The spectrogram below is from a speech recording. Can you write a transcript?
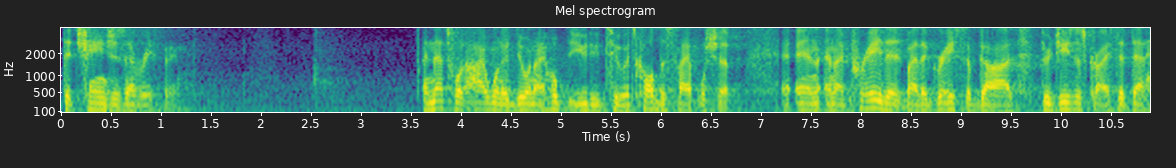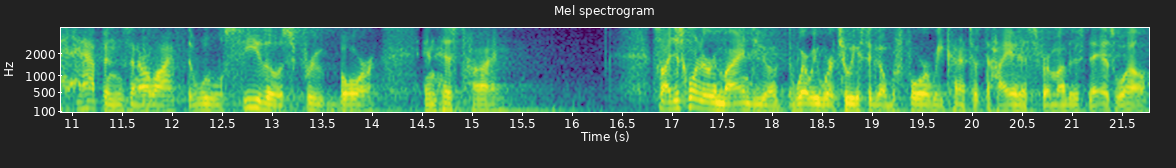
that changes everything. And that's what I want to do, and I hope that you do too. It's called discipleship. And, and I pray that by the grace of God, through Jesus Christ, that that happens in our life, that we will see those fruit bore in His time. So I just want to remind you of where we were two weeks ago before we kind of took the hiatus for Mother's Day as well.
